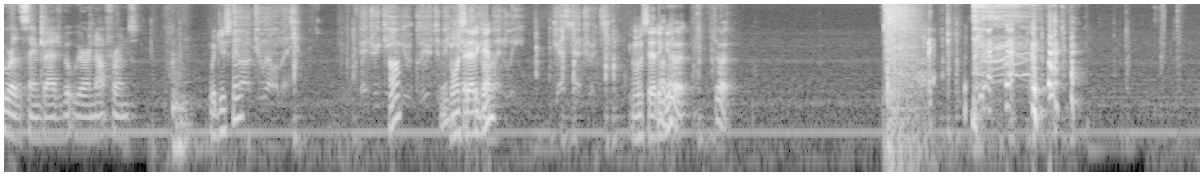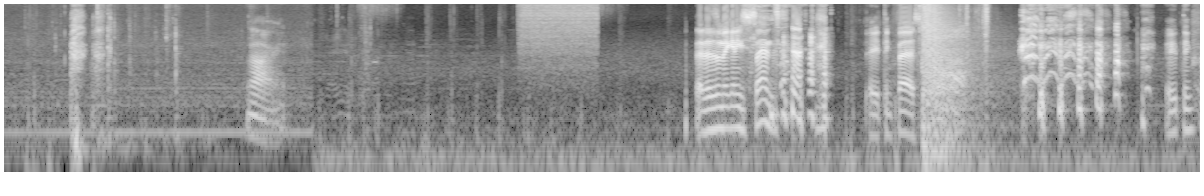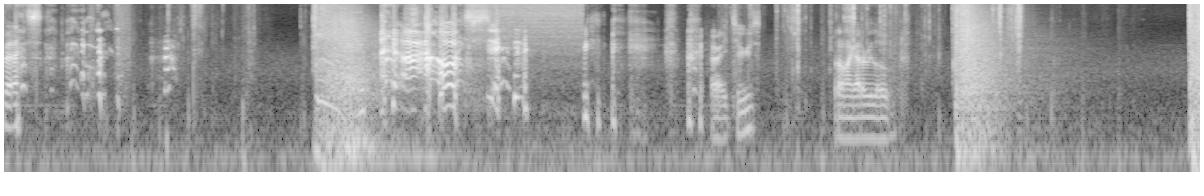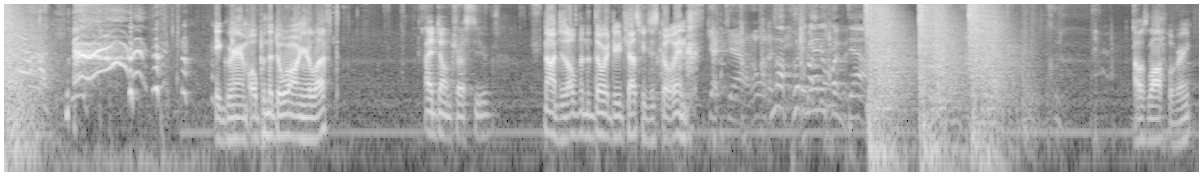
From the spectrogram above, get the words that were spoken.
We wear the same badge, but we are not friends. What'd you say? TOC to element. Entry team, Huh? you're clear to You make want to say that again? friendly. You want to say it No, again? do it. Do it. Alright. That doesn't make any sense. hey, think fast. Hey, think fast. oh shit! All right, cheers. Hold on, I gotta reload. hey, Graham, open the door on your left. I don't trust you. No, just open the door, dude. Trust me, just go in. Get down. I want I'm not putting anything down. That was lawful, right?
